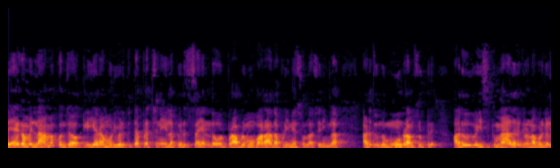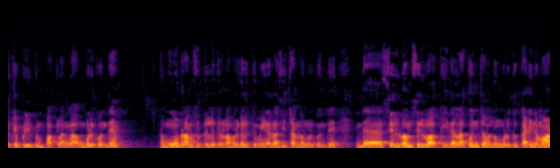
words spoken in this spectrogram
வேகம் இல்லாம கொஞ்சம் கிளியரா முடிவெடுத்துட்டா பிரச்சனை இல்லை. பெருசா எந்த ஒரு ப்ராப்ளமும் வராது அப்படின்னே சொல்லலாம். சரிங்களா அடுத்து வந்து மூன்றாம் சுற்று. அறுபது வயசுக்கு மேல இருக்கிற நபர்களுக்கு எப்படி இருக்குன்னு பார்க்கலாங்களா? உங்களுக்கு வந்து மூன்றாம் சுற்றில் இருக்கிற நபர்களுக்கு மீனராசி சார்ந்தவங்களுக்கு வந்து இந்த செல்வம் செல்வாக்கு இதெல்லாம் கொஞ்சம் வந்து உங்களுக்கு கடினமான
